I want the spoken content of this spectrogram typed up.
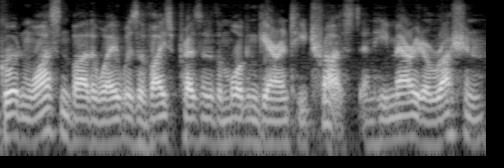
Gordon Wasson, by the way, was a vice president of the Morgan Guaranty Trust, and he married a Russian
